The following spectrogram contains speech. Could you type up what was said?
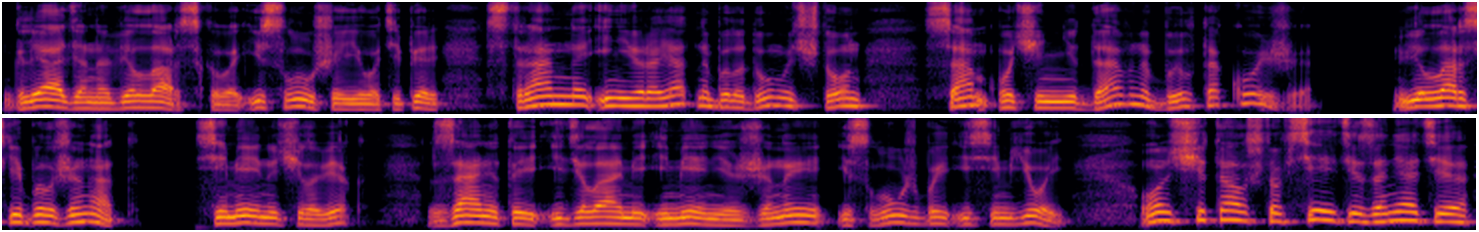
глядя на Виларского и слушая его теперь, странно и невероятно было думать, что он сам очень недавно был такой же. Вилларский был женат, семейный человек, занятый и делами имения жены, и службой, и семьей. Он считал, что все эти занятия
